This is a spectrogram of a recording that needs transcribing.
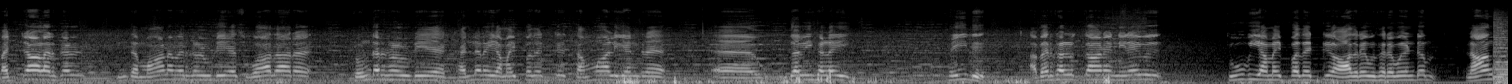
பற்றாளர்கள் இந்த மாணவர்களுடைய சுகாதார தொண்டர்களுடைய கல்லறை அமைப்பதற்கு தம்மால் என்ற உதவிகளை செய்து அவர்களுக்கான நினைவு தூவி அமைப்பதற்கு ஆதரவு தர வேண்டும். நாங்கள்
